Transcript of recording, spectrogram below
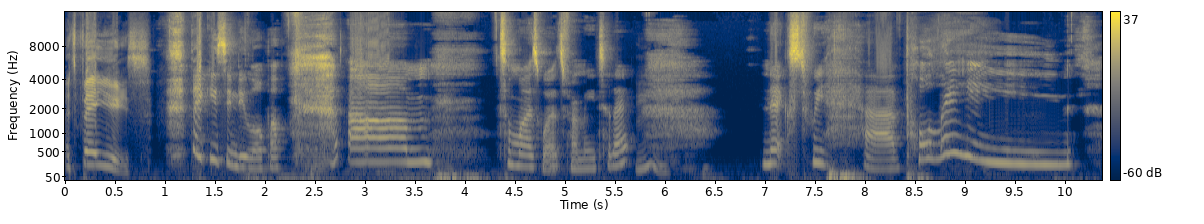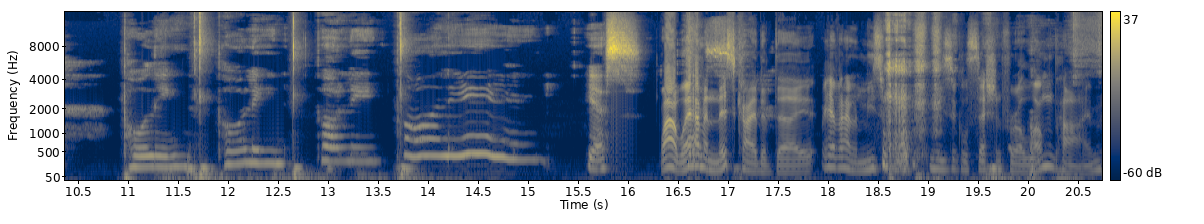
It's fair use. Thank you, Cyndi Lauper. Um, some wise words from me today. Mm. Next, we have Pauline. Pauline, Pauline, Pauline, Pauline. Yes. Wow, we're having this kind of day. We haven't had a musical musical session for a long time.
